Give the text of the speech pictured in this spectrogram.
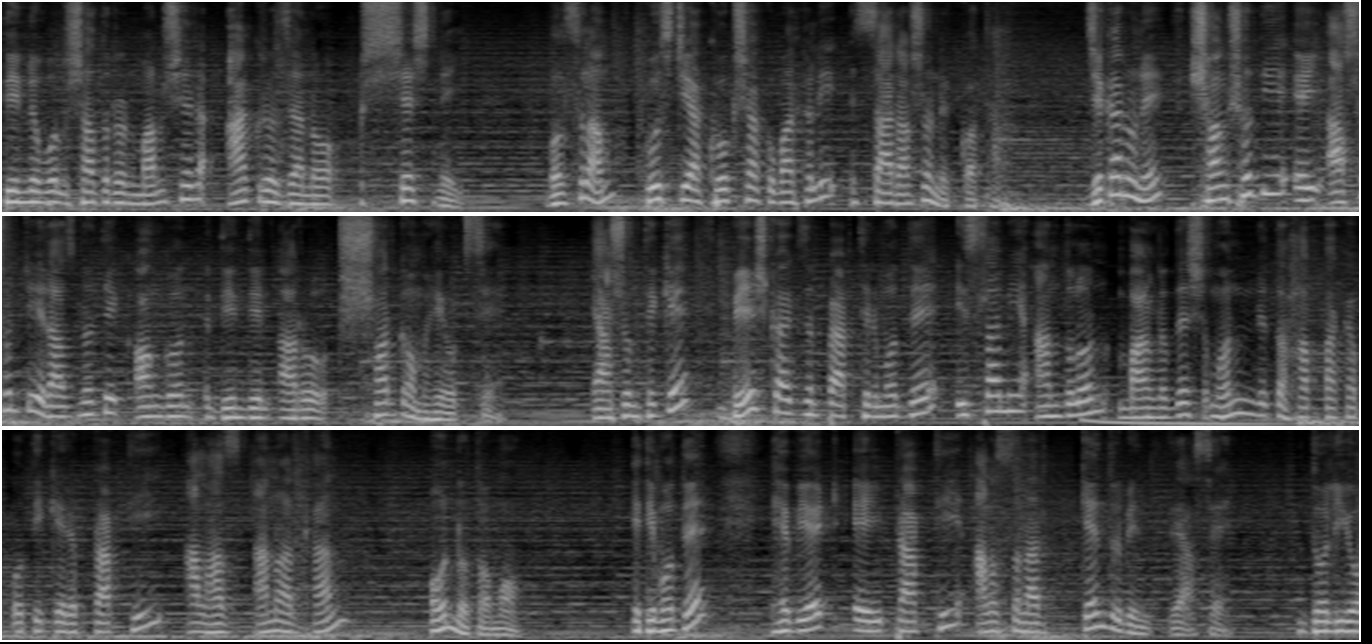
তৃণমূল সাধারণ মানুষের আগ্রহ যেন শেষ নেই। বলছিলাম, কুষ্টিয়া, খোকসা, কুমারখালী চার আসনের কথা। যে কারণে সংসদীয় এই আসনটি রাজনৈতিক অঙ্গন দিন দিন আরও সরগম হয়ে উঠছে। এই আসন থেকে বেশ কয়েকজন প্রার্থীর মধ্যে ইসলামী আন্দোলন, বাংলাদেশ মনোনীত হাত পাকা প্রতীকের প্রার্থী আলহাজ আনোয়ার খান অন্যতম। ইতিমধ্যে হেভিয়েট এই প্রার্থী আলোচনার কেন্দ্রবিন্দুতে আছে। দলীয়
